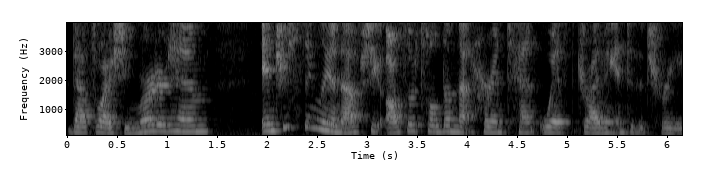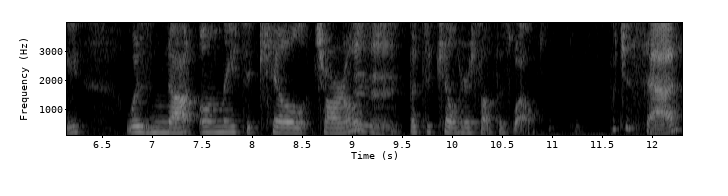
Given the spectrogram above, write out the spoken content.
that's why she murdered him. Interestingly enough, she also told them that her intent with driving into the tree was not only to kill Charles, Mhm. but to kill herself as well. Which is sad.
